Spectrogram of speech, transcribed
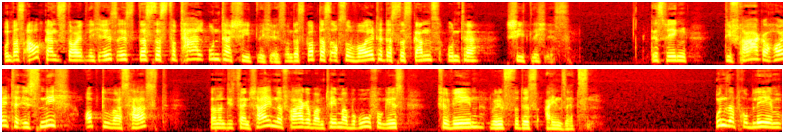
Und was auch ganz deutlich ist, ist, dass das total unterschiedlich ist und dass Gott das auch so wollte, dass das ganz unterschiedlich ist. Deswegen die Frage heute ist nicht, ob du was hast, sondern die entscheidende Frage beim Thema Berufung ist, für wen willst du das einsetzen? Unser Problem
